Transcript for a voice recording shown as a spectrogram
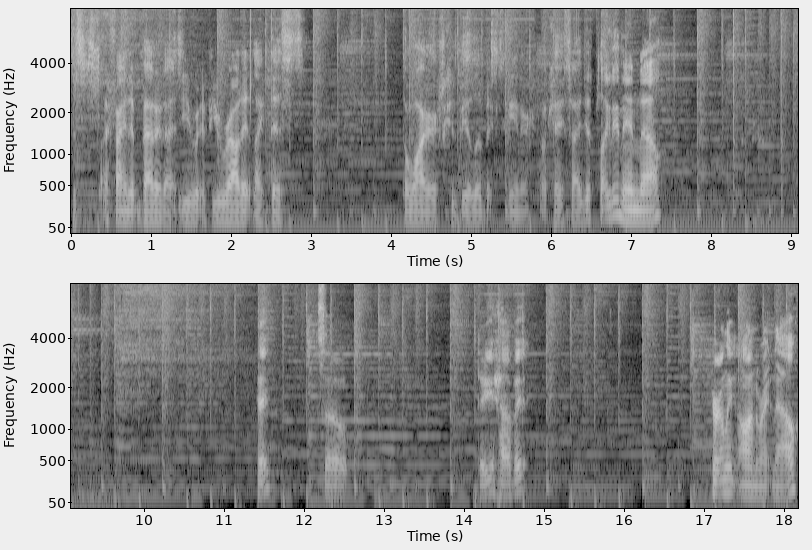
This is I find it better that you if you route it like this the wires could be a little bit cleaner. Okay so I just plugged it in now. Okay so there you have it. Currently on right now.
